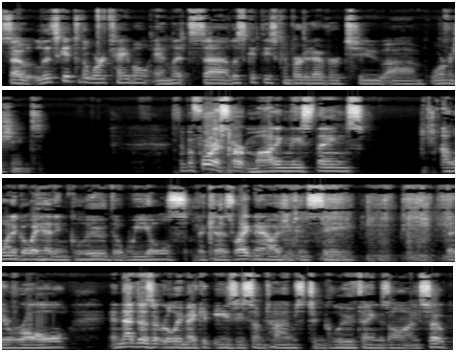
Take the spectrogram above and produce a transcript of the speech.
So let's get to the work table and let's uh, let's get these converted over to um, War Machines. And before I start modding these things, I want to go ahead and glue the wheels because right now, as you can see, they roll and that doesn't really make it easy sometimes to glue things on. So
